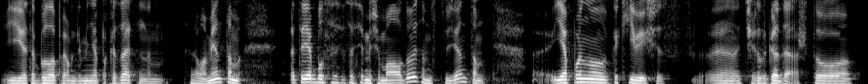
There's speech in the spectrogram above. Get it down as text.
И это было прям для меня показательным моментом. Это я был совсем, еще молодой, там, студентом. Я понял, какие вещи с- э, через года, что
